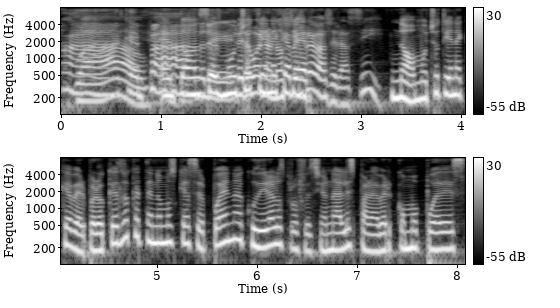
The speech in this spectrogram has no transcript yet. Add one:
Ah, Guau. qué padre. Entonces, mucho Pero bueno, tiene no que siempre ver. va a ser así. No, mucho tiene que ver, pero ¿qué es lo que tenemos que hacer? Pueden acudir a los profesionales para ver cómo puedes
